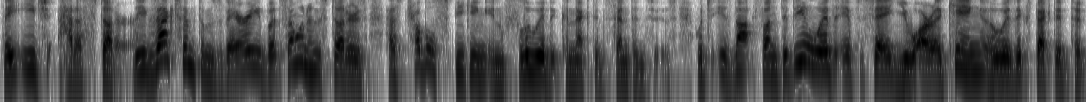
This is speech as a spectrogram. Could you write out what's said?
they each had a stutter. The exact symptoms vary, but someone who stutters has trouble speaking in fluid, connected sentences, which is not fun to deal with if, say, you are a king who is expected to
